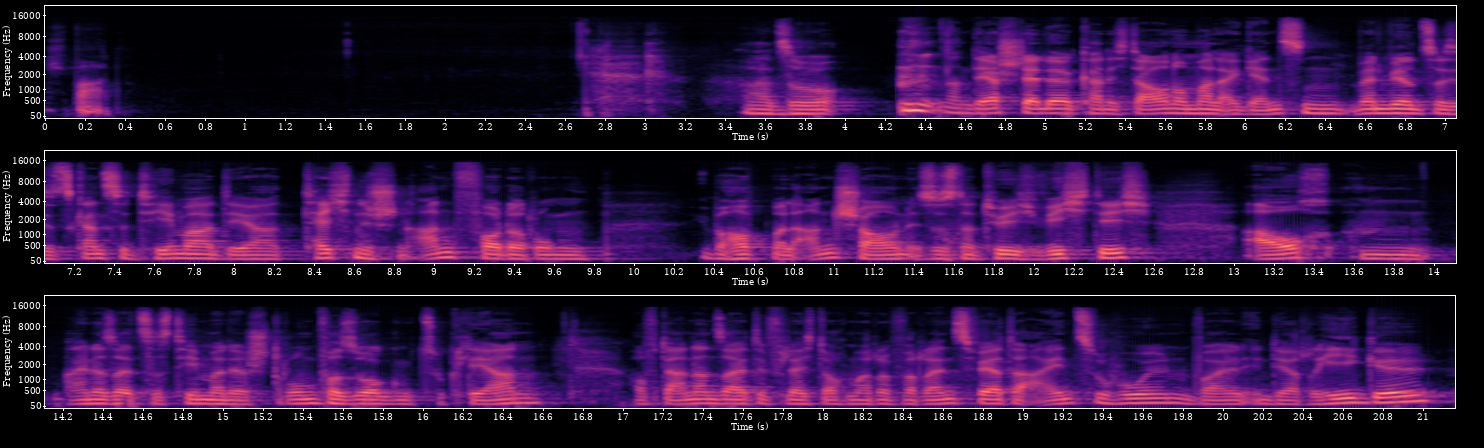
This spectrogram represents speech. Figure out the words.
spart. Also an der Stelle kann ich da auch nochmal ergänzen, wenn wir uns das ganze Thema der technischen Anforderungen überhaupt mal anschauen, ist es natürlich wichtig, auch ähm, einerseits das Thema der Stromversorgung zu klären, auf der anderen Seite vielleicht auch mal Referenzwerte einzuholen, weil in der Regel,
